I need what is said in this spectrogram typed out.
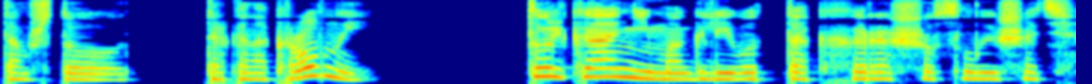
Там что, драконокровный? Только они могли вот так хорошо слышать.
